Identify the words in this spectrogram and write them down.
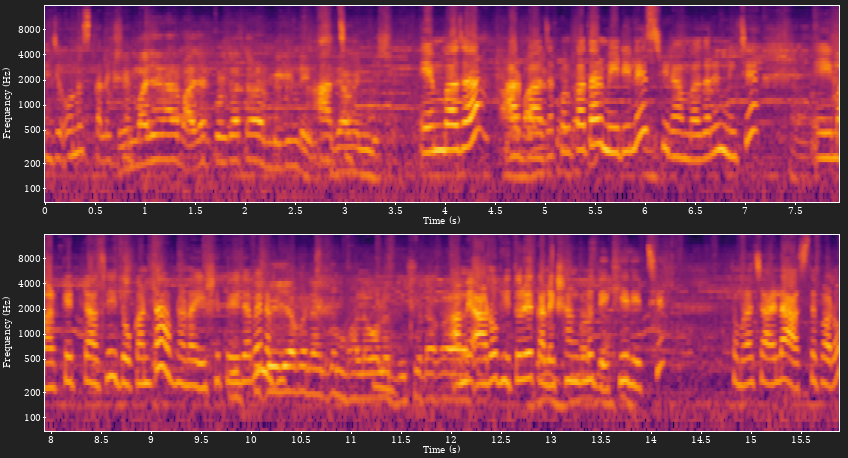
এই যে অনুজ কালেকশন। বাজার আর বাজার কলকাতা আর মিডিলে আচ্ছা। শ্রীরামের নিচে। এম বাজার আর বাজার কলকাতার মিডিলে শ্রীরাম বাজারের নিচে। এই মার্কেটটা আছে এই দোকানটা আপনারা এসে পেয়ে যাবেন। একদম ভালো ভালো দুশো টাকা আমি আরও ভিতরের কালেকশনগুলো দেখিয়ে দিচ্ছি। তোমরা চাইলে আসতে পারো।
